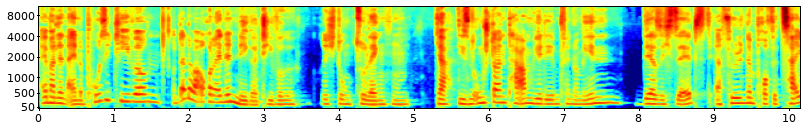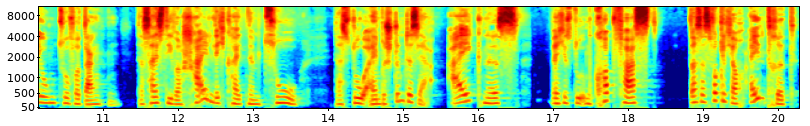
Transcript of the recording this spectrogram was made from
einmal in eine positive und dann aber auch in eine negative Richtung zu lenken. Ja, diesen Umstand haben wir dem Phänomen der sich selbst erfüllenden Prophezeiung zu verdanken. Das heißt, die Wahrscheinlichkeit nimmt zu, dass du ein bestimmtes Ereignis, welches du im Kopf hast, dass es wirklich auch eintritt,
